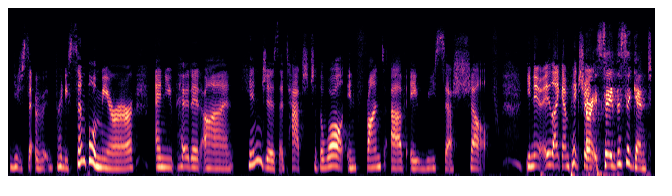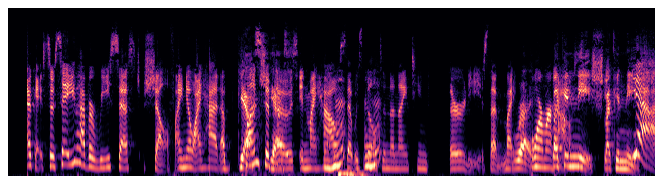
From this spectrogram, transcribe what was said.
you just a pretty simple mirror and you put it on hinges attached to the wall in front of a recessed shelf. You know, like I'm picturing. All right, say this again. Okay, so say you have a recessed shelf. I know I had a Yes, bunch of yes. those in my house Mhm, that was built in the 1930s. That my Right. former like a niche, like a niche. Yeah,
